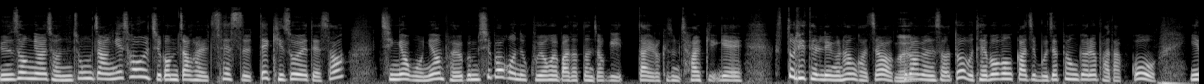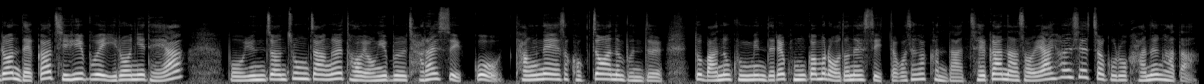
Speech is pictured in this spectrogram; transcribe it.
윤석열 전 총장이 서울지검장 했을 때 기소에 대해서 징역 5년, 벌금 10억 원을 구형을 받았던 적이 있다 이렇게 좀 자기의 스토리텔링을 한 거죠. 네. 그러면서도 뭐 대법원까지 무죄 판결을 받았고 이런 내 자체가 지휘부의 일원이 돼야 뭐 윤 전 총장을 더 영입을 잘할 수 있고 당내에서 걱정하는 분들 또 많은 국민들의 공감을 얻어낼 수 있다고 생각한다. 제가 나서야 현실적으로 가능하다.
